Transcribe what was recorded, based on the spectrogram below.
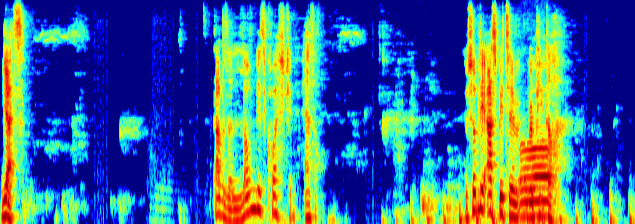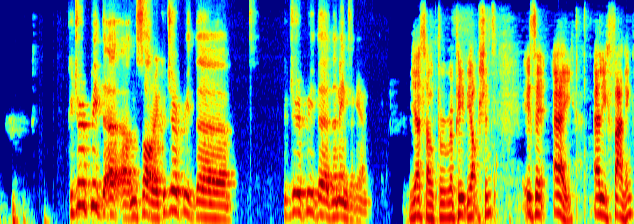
Yes. That was the longest question ever. If somebody asked me to repeat the. Uh, Could you repeat the, uh, I'm sorry, could you repeat the, could you repeat the, the names again? Yes, I'll repeat the options. Is it A. Ellie Fanning,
